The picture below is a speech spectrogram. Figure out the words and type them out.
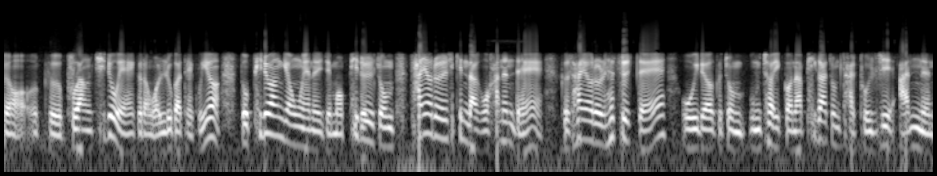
어, 그 부항 치료의 그런 원료가 되고요. 또 필요한 경우 에는 이제 뭐 피를 좀 사열을 시킨다고 하는데 그 사열을 했을 때 오히려 그 좀 뭉쳐 있거나 피가 좀 잘 돌지 않는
